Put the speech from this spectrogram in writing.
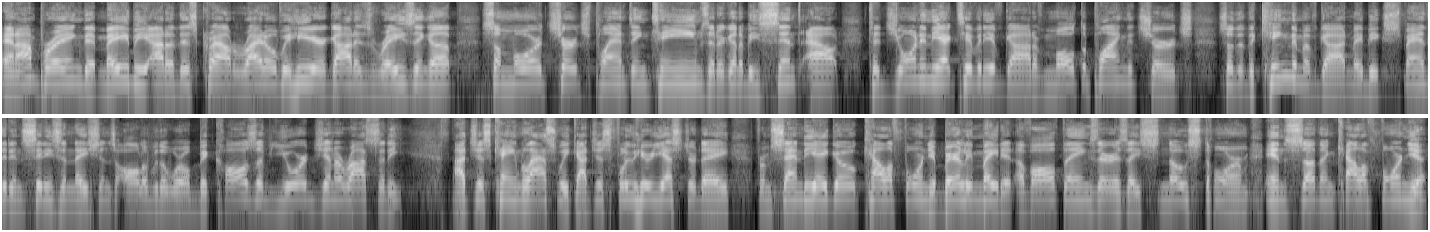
And I'm praying that maybe out of this crowd right over here, God is raising up some more church planting teams that are going to be sent out to join in the activity of God of multiplying the church so that the kingdom of God may be expanded in cities and nations all over the world because of your generosity. I just came last week. I just flew here yesterday from San Diego, California. Barely made it. Of all things, there is a snowstorm in Southern California,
